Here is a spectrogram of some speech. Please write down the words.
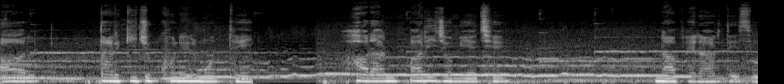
আর তার কিছুক্ষণের মধ্যেই হারান পাড়ি জমিয়েছে। না ফেরার দেশে।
